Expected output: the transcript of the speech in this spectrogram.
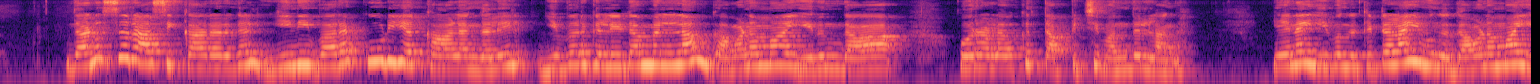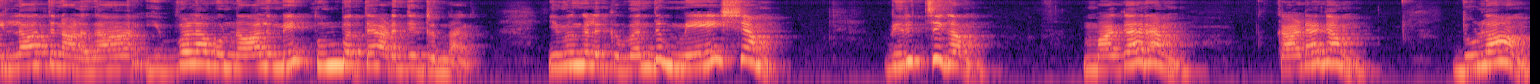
தனுசு ராசிக்காரர்கள் இனி வரக்கூடிய காலங்களில் இவர்களிடமெல்லாம் கவனமாக இருந்தால் ஓரளவுக்கு தப்பிச்சு வந்துடலாங்க. ஏன்னா இவங்க கிட்டலாம் இவங்க கவனமாக இல்லாதனால தான் இவ்வளவு நாளுமே துன்பத்தை அடைஞ்சிட்டு இருந்தாங்க இவங்களுக்கு வந்து மேஷம் விருச்சிகம் மகரம் கடகம் துலாம்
